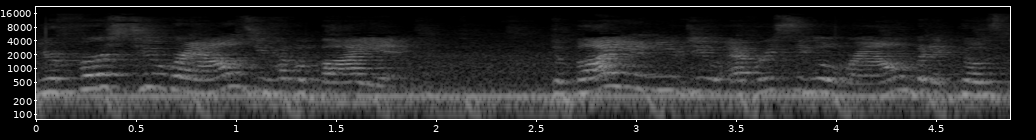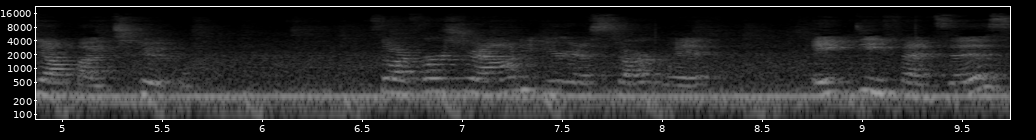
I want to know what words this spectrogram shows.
Your first two rounds, you have a buy-in. The buy-in you do every single round, but it goes down by two. So our first round, you're gonna start with eight defenses.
